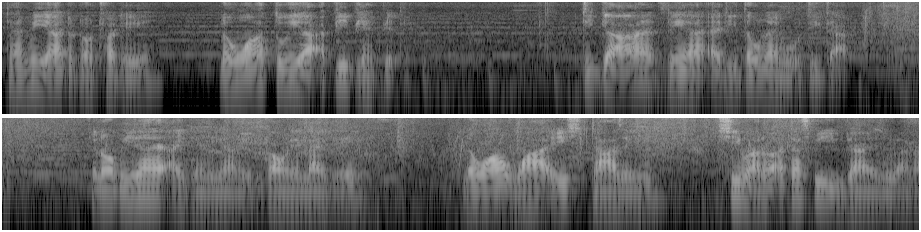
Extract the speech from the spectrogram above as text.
။ဒမ်းမီကတော်တော်ထွက်တယ်။လုံးဝသူ့ရအပြည့်ပြန်ဖြစ်တယ်။အဓိကလင်းရအဲ့ဒီသုံးနိုင်မှုအဓိကပဲကျွန်တော်ပေးထားတဲ့ item တွေကလေဒီကောင်လေးလိုက်တယ်လုံးဝ YH ဒါစိန် ရှိမှာတော့ attack speed ယူထားရဲဆိုတာက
